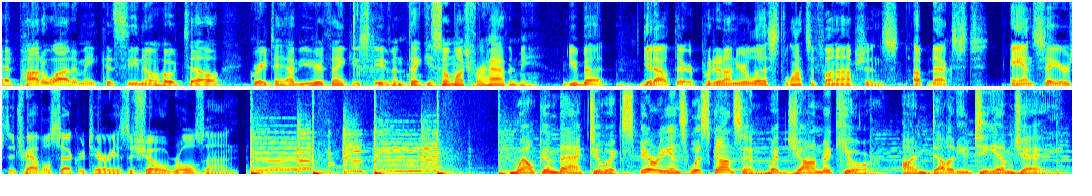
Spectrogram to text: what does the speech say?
at Potawatomi Casino Hotel. Great to have you here. Thank you, Stephen. Thank you so much for having me. You bet. Get out there. Put it on your list. Lots of fun options. Up next, Anne Sayers, the travel secretary, as the show rolls on. Welcome back to Experience Wisconsin with John Mercure on WTMJ.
